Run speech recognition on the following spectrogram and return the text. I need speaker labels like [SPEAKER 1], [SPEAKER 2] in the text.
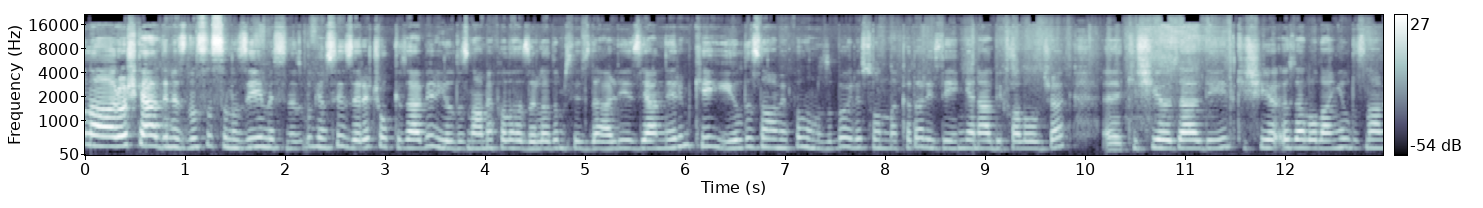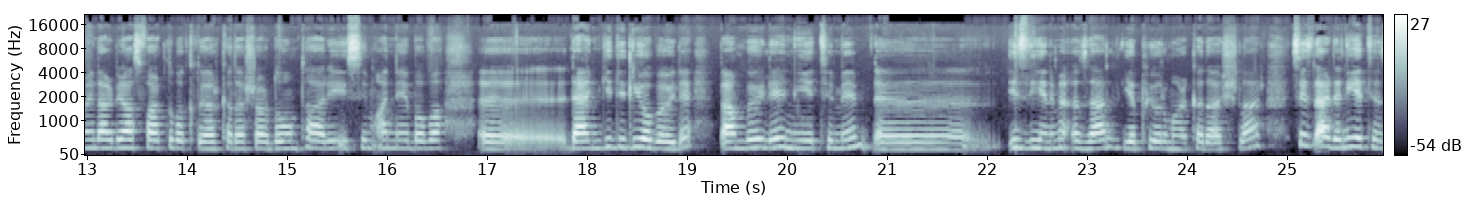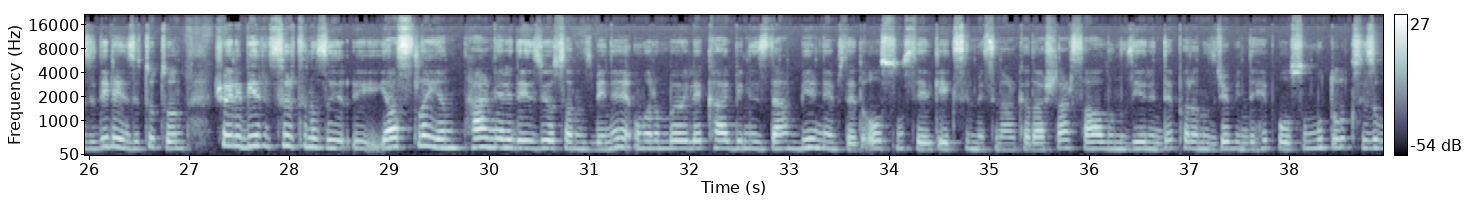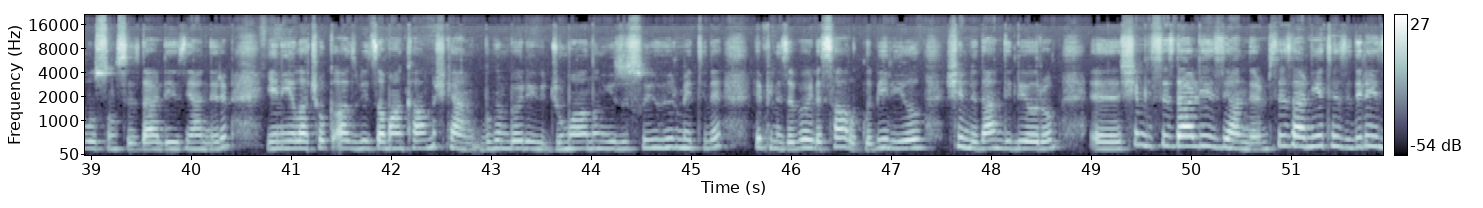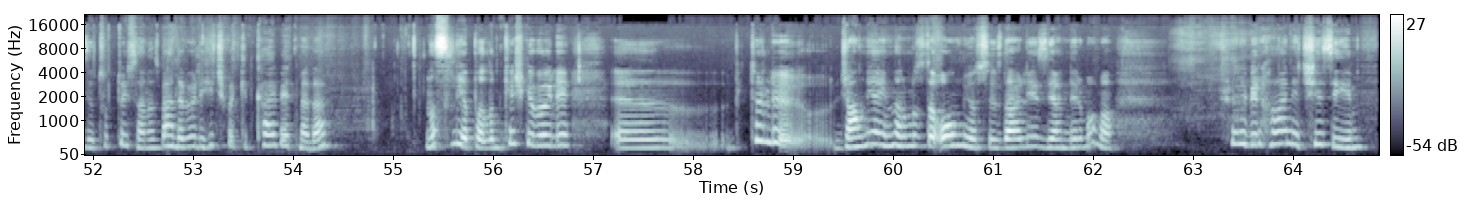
[SPEAKER 1] Merhabalar, hoş geldiniz. Nasılsınız, iyi misiniz? Bugün sizlere çok güzel bir yıldızname falı hazırladım siz değerli izleyenlerim ki yıldızname falımızı böyle sonuna kadar izleyin. Genel bir fal olacak. E, kişiye özel değil. Kişiye özel olan yıldıznameler biraz farklı bakılıyor arkadaşlar. Doğum tarihi, isim, anne, baba e, den gidiliyor böyle. Ben böyle niyetimi e, izleyenime özel yapıyorum arkadaşlar. Sizler de niyetinizi, dileğinizi tutun. Şöyle bir sırtınızı yaslayın. Her nerede izliyorsanız beni umarım böyle kalbinizden bir nebze de olsun sevgi eksilmesin arkadaşlar. Sağlığınız yerinde, paranız cebinde hep olsun. Mutluluk sizi bulsun siz değerli izleyenlerim. Yeni yıla çok az bir zaman kalmışken bugün böyle cumanın yüzü suyu hürmetine hepinize böyle sağlıklı bir yıl şimdiden diliyorum. Ee, şimdi siz değerli izleyenlerim sizler niyetinizi dileğinizi tuttuysanız ben de böyle hiç vakit kaybetmeden Nasıl yapalım? Keşke böyle e, bir türlü canlı yayınlarımızda olmuyor siz değerli izleyenlerim ama şöyle bir hane çizeyim.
